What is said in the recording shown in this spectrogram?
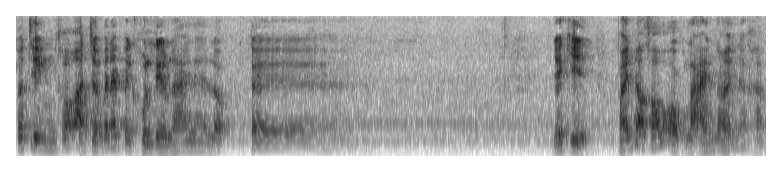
ก็จริงเขาอาจจะไม่ได้เป็นคนเลวร้ายอะไรหรอก แต่ยากิภายนอกเขาออกร้ายหน่อยนะครับ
